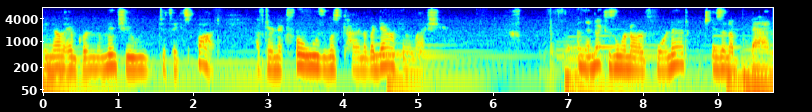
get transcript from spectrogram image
and now they have Gardner Minshew to take his spot after Nick Foles was kind of a downhill last year. And the next is Leonard Fournette, which isn't a bad.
